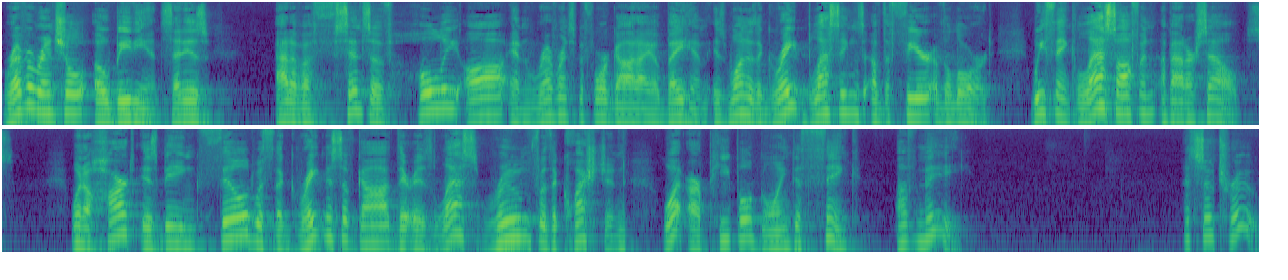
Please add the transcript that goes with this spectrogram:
Reverential obedience, that is, out of a sense of holy awe and reverence before God, I obey him, is one of the great blessings of the fear of the Lord. We think less often about ourselves. When a heart is being filled with the greatness of God, there is less room for the question what are people going to think of me. That's so true.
